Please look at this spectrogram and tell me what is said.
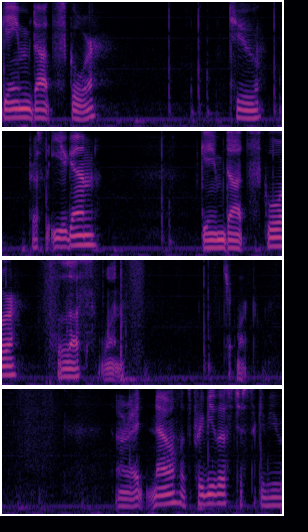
game dot score to Press the E again. Game dot score plus one. Check mark. Alright, now let's preview this just to give you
